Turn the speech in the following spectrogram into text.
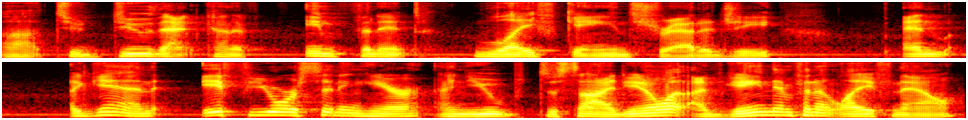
uh, to do that kind of infinite life gain strategy. And again, if you're sitting here and you decide, you know what, I've gained infinite life now,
